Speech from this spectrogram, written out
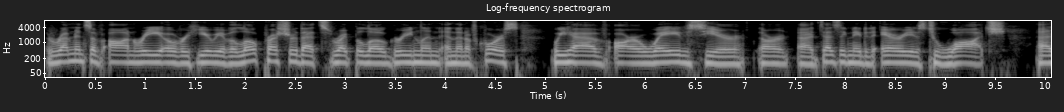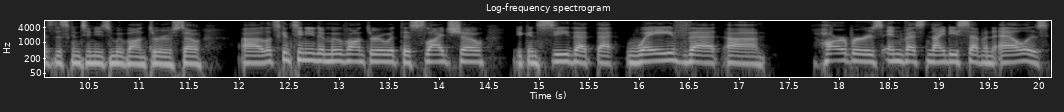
the remnants of Henri over here. We have a low pressure that's right below Greenland. And then, of course, we have our waves here, our uh, designated areas to watch as this continues to move on through. So uh, let's continue to move on through with this slideshow. You can see that that wave that uh, harbors Invest 97L is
